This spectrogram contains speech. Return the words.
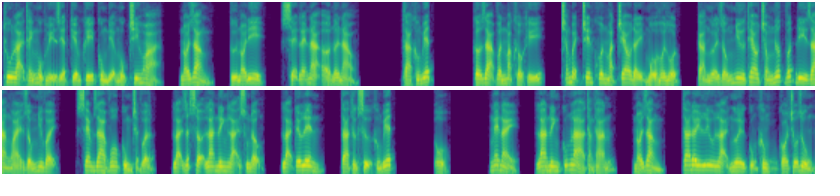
thu lại thánh ngục hủy diệt kiếm khí cùng địa ngục chi hỏa, nói rằng, cứ nói đi, sẽ lẽ nạ ở nơi nào? Ta không biết cờ dạ vân mặc khẩu khí, trắng bệnh trên khuôn mặt treo đầy mồ hôi hột, cả người giống như theo trong nước vớt đi ra ngoài giống như vậy, xem ra vô cùng chật vật, lại rất sợ lan ninh lại xung động, lại kêu lên, ta thực sự không biết. Ồ, nghe này, lan ninh cũng là thẳng thắn, nói rằng, ta đây lưu lại ngươi cũng không có chỗ dùng.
